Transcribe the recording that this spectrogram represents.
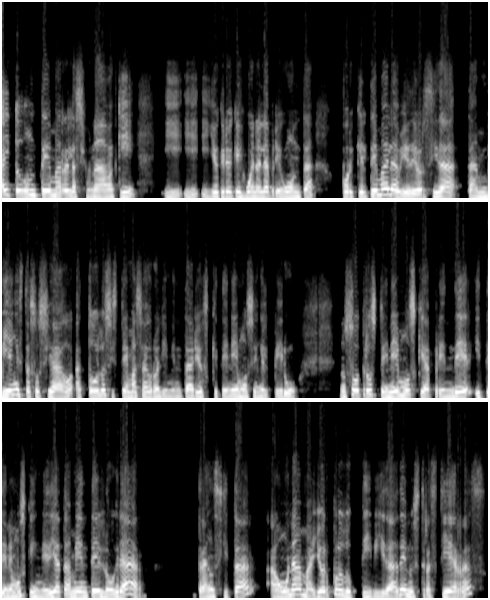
Hay todo un tema relacionado aquí y, y yo creo que es buena la pregunta porque el tema de la biodiversidad también está asociado a todos los sistemas agroalimentarios que tenemos en el Perú. Nosotros tenemos que aprender y tenemos que inmediatamente lograr transitar a una mayor productividad de nuestras tierras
